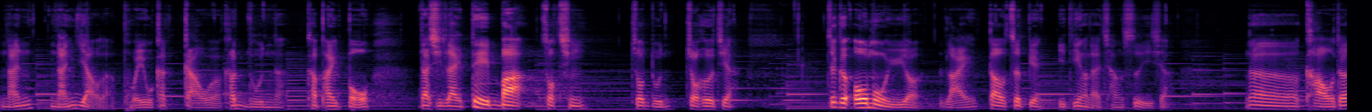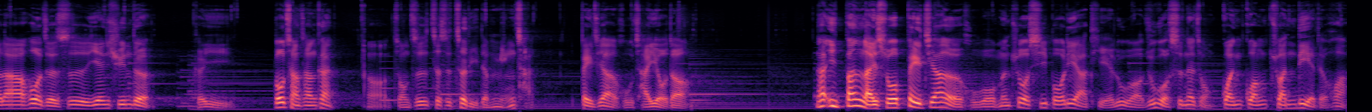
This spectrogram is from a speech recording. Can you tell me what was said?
难难咬了，皮有较高啊，较嫩啊，较歹剥。但是内底肉足青、足嫩、足好食。这个欧姆鱼哦，来到这边一定要来尝试一下。那烤的啦，或者是烟熏的，可以多尝尝看哦。总之，这是这里的名产，贝加尔湖才有的哦。那一般来说，贝加尔湖我们坐西伯利亚铁路哦，如果是那种观光专列的话，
